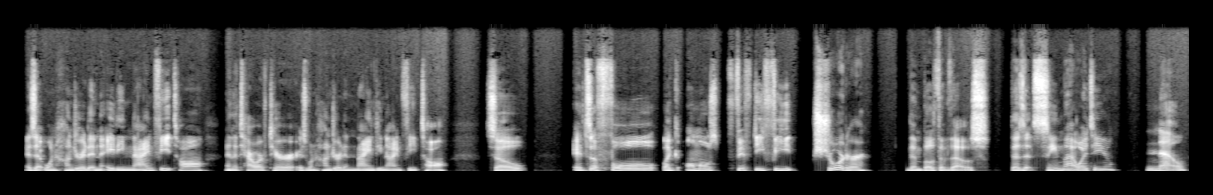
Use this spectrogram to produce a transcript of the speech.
is at 189 feet tall, and the Tower of Terror is 199 feet tall. So it's a full, like almost 50 feet shorter than both of those. Does it seem that way to you? No.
